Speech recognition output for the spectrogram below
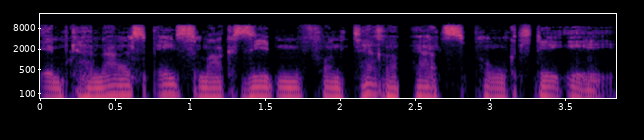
im Kanal Space Mark 7 von terraherz.de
